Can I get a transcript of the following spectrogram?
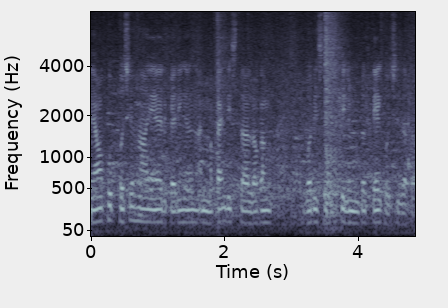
आनी हांव खूब खोशी आहा हें रिपेरिंगाक आनी म्हाकाय दिसता. लोकांक बरी सर्वीस केली म्हणटा तें खोशी जाता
